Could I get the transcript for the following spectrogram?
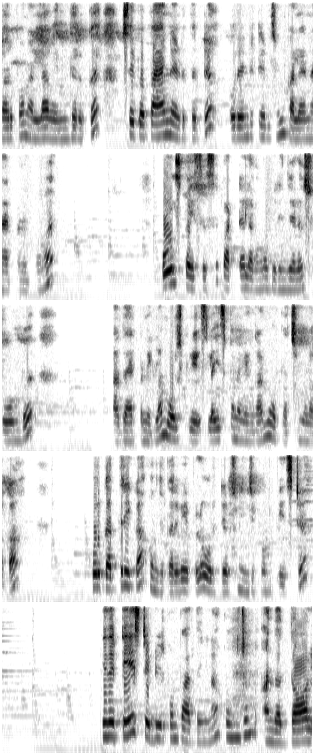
பருப்பும் நல்லா வெந்திருக்கு. ஸோ இப்போ பேன் எடுத்துட்டு ஒரு ரெண்டு டேபிள் ஸ்பூன் கல்யாணம் ஆட் பண்ணிக்கோங்க. ஹோல் ஸ்பைசஸ் பட்டை லவங்கம் பிரிஞ்சல சோம்பு அதை ஆட் பண்ணிக்கலாம். ஒரு ஸ்லைஸ் பண்ண வெங்காயம் ஒரு பச்சை மிளகா ஒரு கத்திரிக்காய் கொஞ்சம் கருவேப்பிலை ஒரு டேபிள் ஸ்பூன் இஞ்சி பூண்டு பேஸ்ட்டு இது டேஸ்ட் எப்படி இருக்கும்னு பார்த்தீங்கன்னா கொஞ்சம் அந்த தால்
